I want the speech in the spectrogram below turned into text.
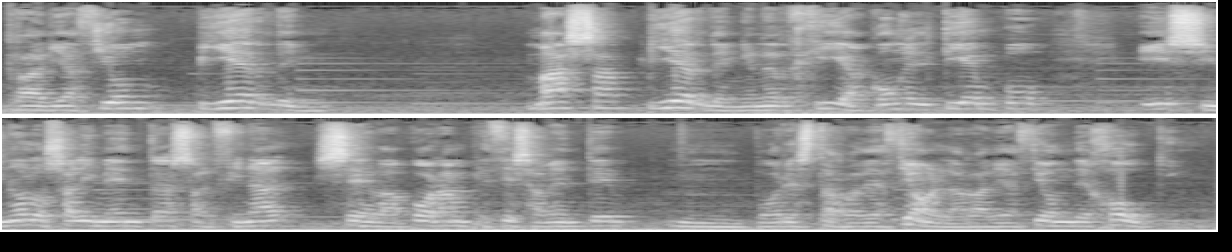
radiación, pierden masa, pierden energía con el tiempo y si no los alimentas al final se evaporan precisamente mm, por esta radiación, la radiación de Hawking.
